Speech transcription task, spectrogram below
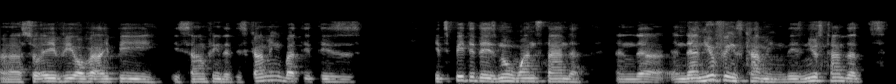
Uh, so AV over IP is something that is coming, but it is it's pity there is no one standard, and uh, and there are new things coming. There's new standards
